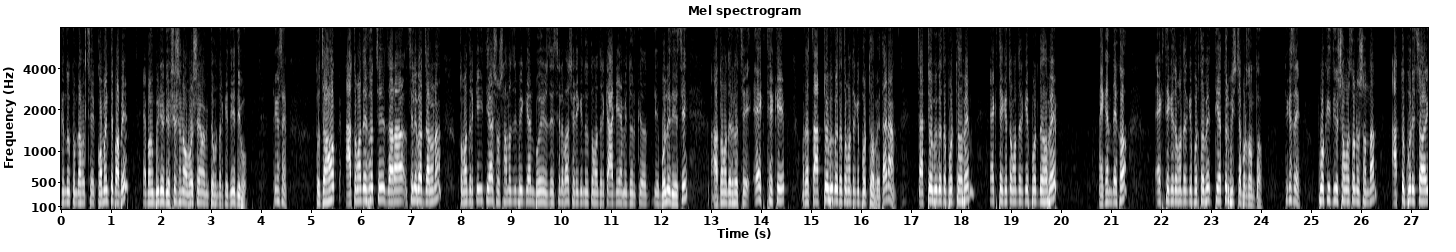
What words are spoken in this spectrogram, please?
কিন্তু তোমরা হচ্ছে কমেন্টে পাবে এবং ভিডিও ডিসক্রিপশনে অবশ্যই আমি তোমাদেরকে দিয়ে দিব। ঠিক আছে? তো যা হোক, আর তোমাদের হচ্ছে যারা সিলেবাস জানো না, তোমাদেরকে ইতিহাস ও সামাজিক বিজ্ঞান বইয়ের যে সিলেবাস সেটি কিন্তু তোমাদেরকে আগে আমি বলে দিয়েছি। আর তোমাদের হচ্ছে এক থেকে, অর্থাৎ চারটি অভিজ্ঞতা তোমাদেরকে পড়তে হবে, তাই না? চারটি অভিজ্ঞতা পড়তে হবে। এক থেকে তোমাদেরকে পড়তে হবে। এখানে দেখো এক থেকে তোমাদেরকে পড়তে হবে তিয়াত্তর পৃষ্ঠা পর্যন্ত। ঠিক আছে? প্রকৃতি ও সমাজ অনুসন্ধান, আত্মপরিচয়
